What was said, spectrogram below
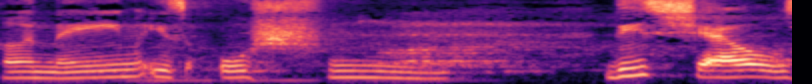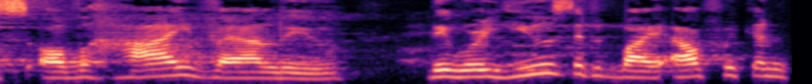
Her name is Oshun. These shells of high value, they were used by African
